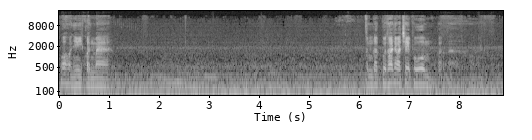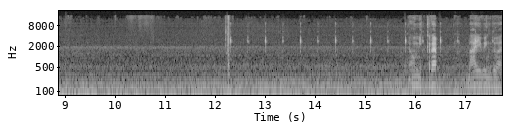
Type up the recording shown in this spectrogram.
โอ้วันนี้มีคนมาตำรวจภูธรจังหวัดชัยภูมิก็อ่า แล้ว มี Grab ไบวิ่งด้วย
